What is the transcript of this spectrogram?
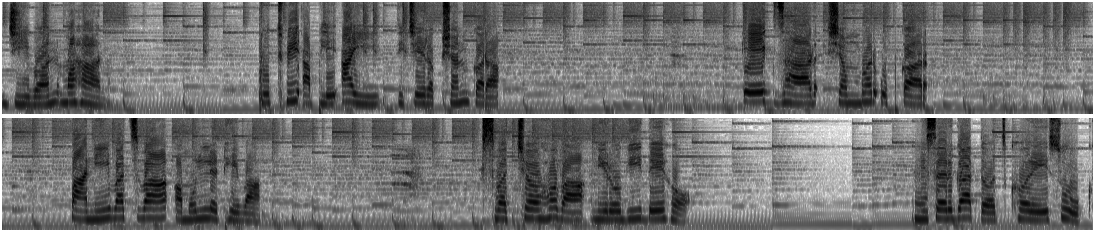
जीवन महान. पृथ्वी आपली आई तिचे रक्षण करा. एक झाड शंभर उपकार. पाणी वाचवा अमूल्य ठेवा. स्वच्छ हवा निरोगी देह. निसर्गातच खरे सुख.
